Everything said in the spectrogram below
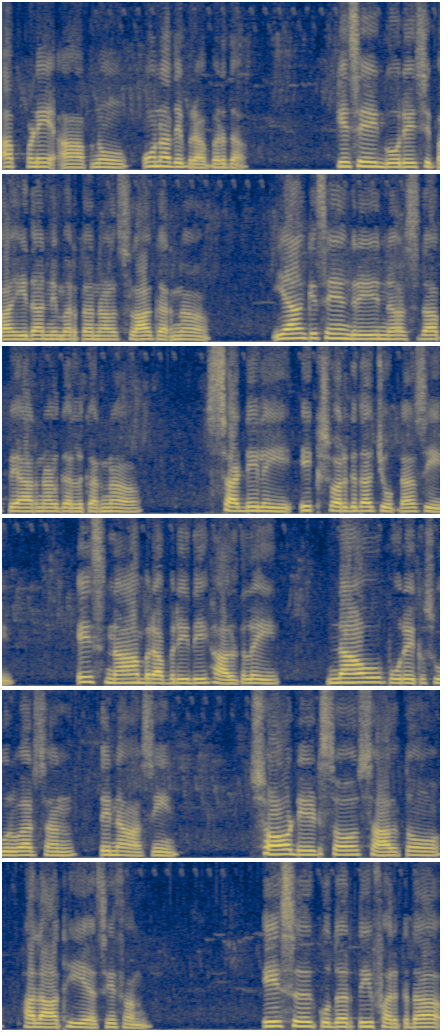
ਆਪਣੇ ਆਪ ਨੂੰ ਉਹਨਾਂ ਦੇ ਬਰਾਬਰ ਦਾ। ਕਿਸੇ ਗੋਰੇ ਸਿਪਾਹੀ ਦਾ ਨਿਮਰਤਾ ਨਾਲ ਸਲਾਹ ਕਰਨਾ ਜਾਂ ਕਿਸੇ ਅੰਗਰੇਜ਼ ਨਰਸ ਦਾ ਪਿਆਰ ਨਾਲ ਗੱਲ ਕਰਨਾ ਸਾਡੇ ਲਈ ਇੱਕ ਸਵਰਗ ਦਾ ਝੋਟਾ ਸੀ। ਇਸ ਨਾ ਬਰਾਬਰੀ ਦੀ ਹਾਲਤ ਲਈ ਨਾ ਉਹ ਪੂਰੇ ਕਸੂਰਵਾਰ ਸਨ ਤੇ ਨਾ ਅਸੀਂ। 100 150 ਸਾਲ ਤੋਂ ਹਾਲਾਤ ਹੀ ਐਸੇ ਸਨ। ਇਸ ਕੁਦਰਤੀ ਫ਼ਰਕ ਦਾ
